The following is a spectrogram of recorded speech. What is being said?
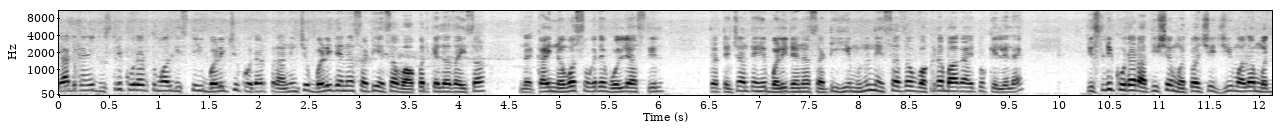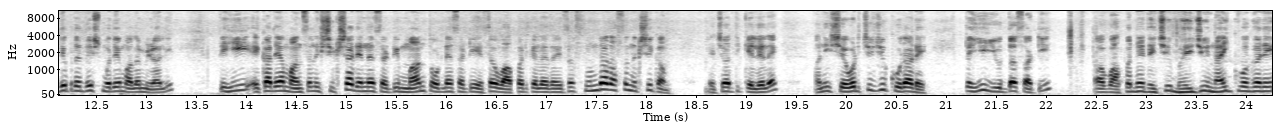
या ठिकाणी दुसरी कुराड तुम्हाला दिसते ही बळीची कुराड प्राण्यांची बळी देण्यासाठी याचा वापर केला जायचा. न- काही नवस वगैरे बोलले असतील तर त्याच्यानंतर हे बळी देण्यासाठी ही म्हणून याचा जो वक्र भाग आहे तो केलेला आहे. तिसरी कुऱ्हाड अतिशय महत्त्वाची जी मला मध्य प्रदेशमध्ये मला मिळाली ती ही एखाद्या माणसाला शिक्षा देण्यासाठी मान तोडण्यासाठी याचा वापर केला जायचा. सुंदर असं नक्षीकाम याच्यावरती केलेलं आहे. आणि शेवटची जी कुऱ्हाड आहे तर ही युद्धासाठी वापरण्यात यायची. भैजी नाईक वगैरे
